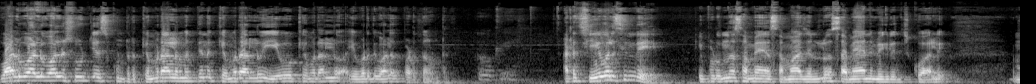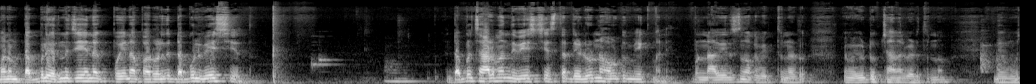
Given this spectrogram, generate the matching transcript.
వాళ్ళు వాళ్ళు వాళ్ళు షూట్ చేసుకుంటారు. కెమెరాల మధ్యన కెమెరాల్లో ఏవో కెమెరాల్లో ఎవరిది వాళ్ళది పడుతూ ఉంటుంది. అట్లా చేయవలసిందే. ఇప్పుడున్న సమయ సమాజంలో సమయాన్ని మిగిలించుకోవాలి. మనం డబ్బులు ఎర్న్ చేయకపోయినా పర్వాలేదు డబ్బులు వేస్ట్ చేయొద్దు. డబ్బులు చాలా మంది వేస్ట్ చేస్తారు. They don't know how to make money ఇప్పుడు నాకు తెలిసిన ఒక వ్యక్తి ఉన్నాడు. మేము యూట్యూబ్ ఛానల్ పెడుతున్నాం. మేము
